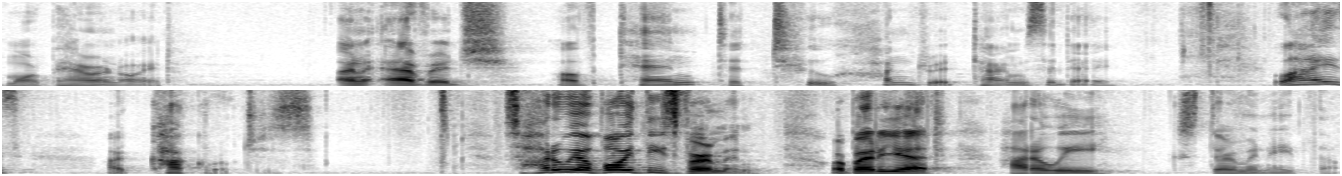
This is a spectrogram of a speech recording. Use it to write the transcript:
more paranoid. On average of 10 to 200 times a day. Lies are cockroaches. So how do we avoid these vermin? Or better yet, how do we exterminate them?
